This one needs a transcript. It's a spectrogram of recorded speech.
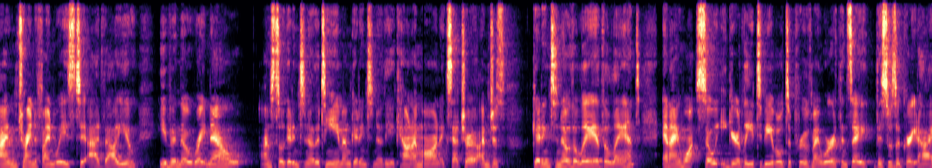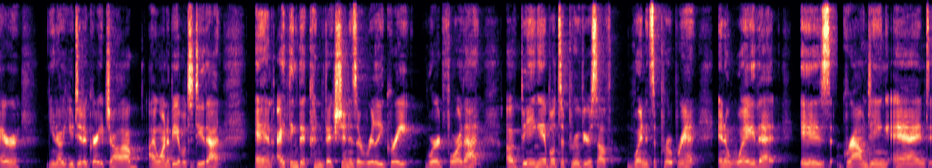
I'm trying to find ways to add value, even though right now I'm still getting to know the team, I'm getting to know the account I'm on, etc. I'm just getting to know the lay of the land. And I want so eagerly to be able to prove my worth and say, this was a great hire. You know, you did a great job. I want to be able to do that. And I think that conviction is a really great word for that of being able to prove yourself when it's appropriate in a way that is grounding and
